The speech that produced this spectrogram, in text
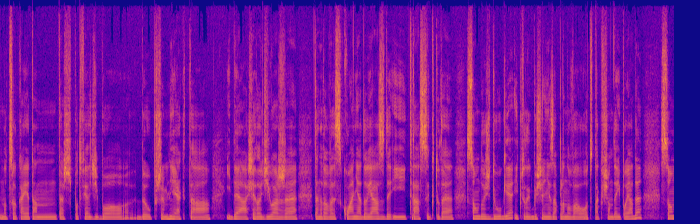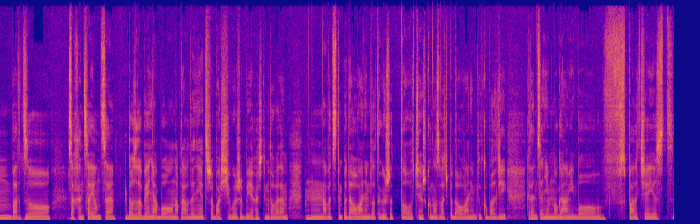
no co Kajetan też potwierdzi, bo był przy mnie jak ta idea się rodziła, że ten rower skłania do jazdy i trasy, które są dość długie i których by się nie zaplanowało od tak wsiądę i pojadę, są bardzo zachęcające do zrobienia, bo naprawdę nie trzeba siły, żeby jechać tym rowerem, mm, nawet z tym pedałowaniem, dlatego że to ciężko nazwać pedałowaniem, tylko bardziej kręceniem nogami, bo wsparcie jest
